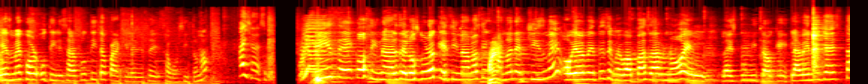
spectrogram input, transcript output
es mejor utilizar frutita para que le dé ese saborcito, ¿no? Ay. Sí sé cocinar, se los juro que si nada más que jugando en el chisme, obviamente se me va a pasar, ¿no? El, la espumita, ok. La avena ya está,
